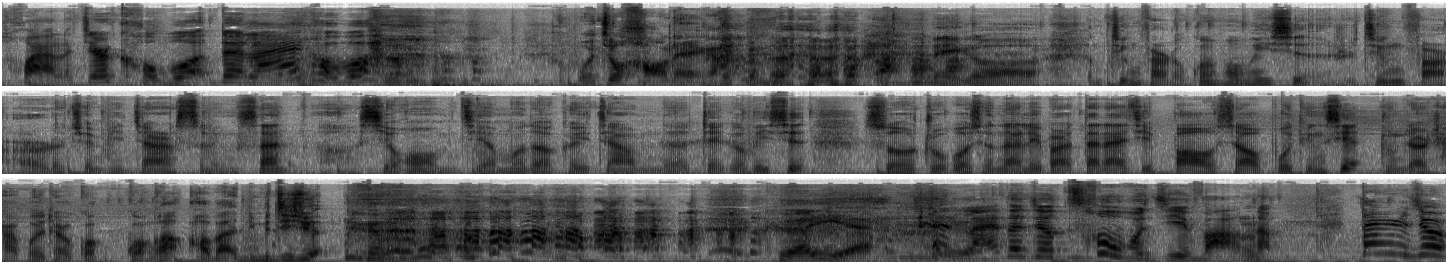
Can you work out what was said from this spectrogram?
坏了，今儿口播，对，来口播，我就好这个。那个京范儿的官方微信是京范儿的全拼加上四零三啊，喜欢我们节目的可以加我们的这个微信，所有主播全在里边儿，大家一起爆笑不停歇。中间插播一条广广告，好吧，你们继续。可以，这来的就猝不及防的。但是就是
